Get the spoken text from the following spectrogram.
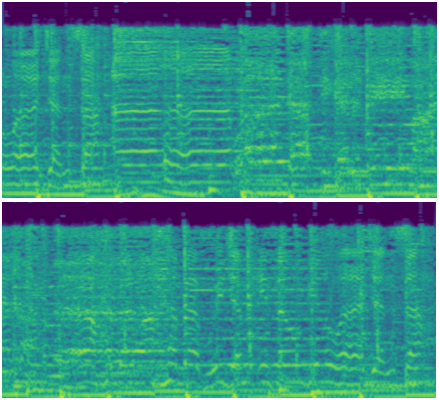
وجه انسحاب وجع في قلبي مع الاحباب احباب وجمع ذوق الوجه انسحاب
